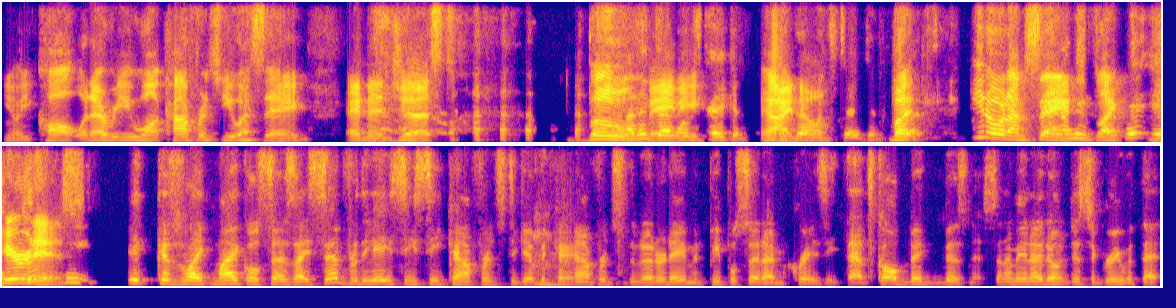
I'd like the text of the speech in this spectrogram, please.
You know, you call it whatever you want, Conference USA, and then just boom, I think baby. that one's taken. I, I know that one's taken, but, but you know what I'm saying? I mean, like it, it here it is. Be, because like Michael says, I said for the ACC conference to give the conference to Notre Dame, and people said I'm crazy. That's called big business, and I mean I don't disagree with that.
